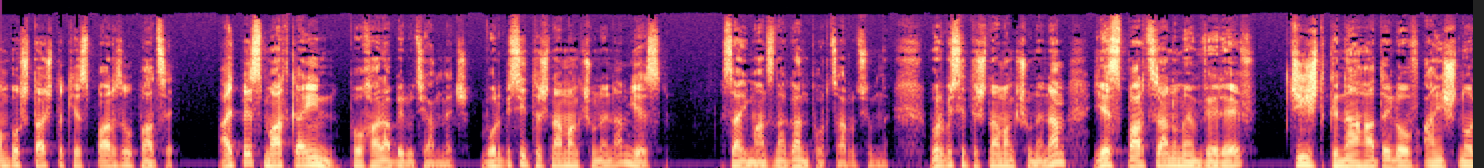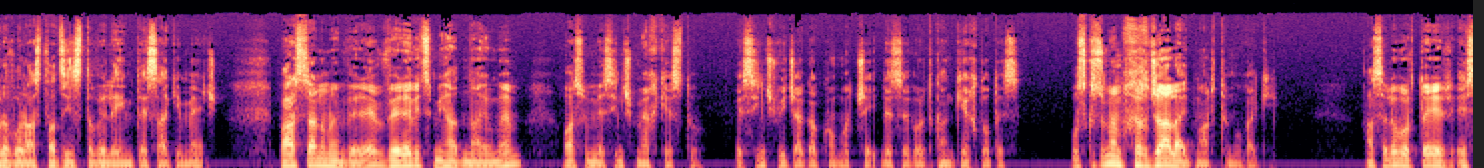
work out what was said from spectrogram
ամբողջ դաշտը քեզ པարզ ու բաց է։ Այդպես մարդկային փոխհարաբերության մեջ, որբիսի ճշնամանք չունենամ ես, Սա իմ անձնական փորձառությունն է։ Որովհետեւ ճշտամանք չունենամ, ես բարձրանում եմ վերև, ճիշտ գնահատելով այն շնորը, որ Աստված ինձ տվել է իմ տեսակի մեջ։ Բարձրանում եմ վերև, վերևից մի հատ նայում եմ, ու ասում եմ, «Էս ինչ մեղք ես դու»։ Էս ինչ վիճակա քո մոտ չէ, դեսե որ դքան կեղտոտ ես։ Ու սկսում եմ խղճալ այդ մարդուն ուղակի։ Ասելով որ Տեր, էս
